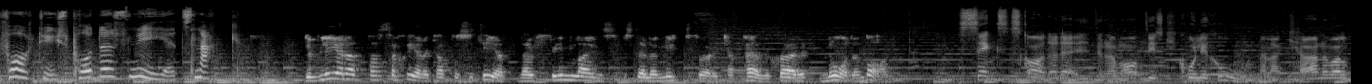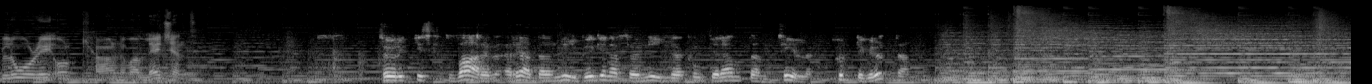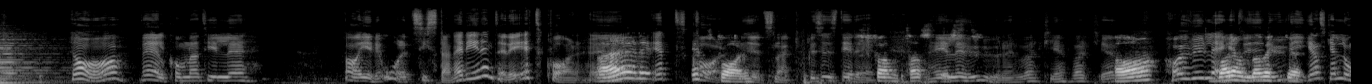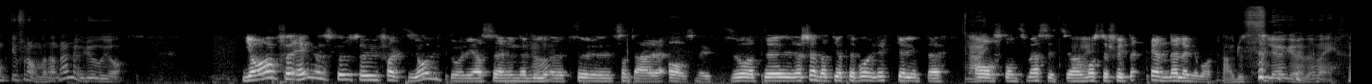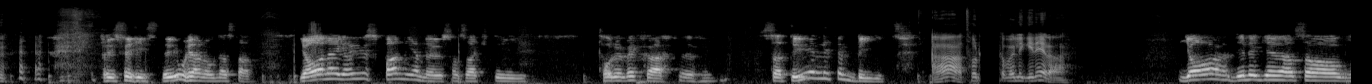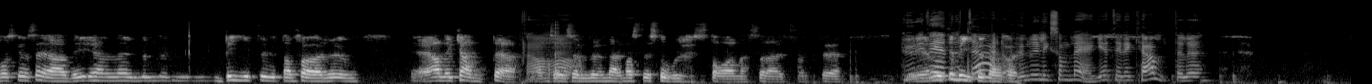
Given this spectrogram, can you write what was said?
Fartygspoddens nyhetssnack. Dubblerad passagerarkapacitet när Finnlines beställer nytt för Kapellskär Nådendal. Sex skadade i dramatisk kollision mellan Carnival Glory och Carnival Legend. Turkiskt varv räddar nybyggena för nya konkurrenten till Hurtigruten. Ja, välkomna till... Ja, är det årets sista? Nej, det är det inte. Det är ett kvar. Eh, Nej, det är ett ett kvar. kvar. Nyhetssnack. Precis det är det. Fantastiskt. Eller hur? Verkligen, verkligen. Ja, Ja, hur är läget? Vi, vecka. vi är ganska långt ifrån varandra nu, du och jag. ja för en gångs skull så är ju faktiskt jag ute och reser när vi Ja. gör ett eh, sånt här avsnitt. Så att, eh, jag kände att Göteborg räcker inte Nej. avståndsmässigt så jag Nej. måste flytta ännu längre bort. Ja, du flög över mig. Precis, det gjorde jag nog nästan. Ja, nej, jag är ju i Spanien nu som sagt i Torrevieja. Så att det är en liten bit. ah, Torre, var ligger det då? Ja, det ligger alltså, vad ska jag säga, det är en eh, bit utanför eh, Alicante. Om Jaha. man säger så den närmaste storstan. Sådär. Så att, eh, Hur är är vädret där då? utanför. Hur är liksom läget? Är det kallt eller?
